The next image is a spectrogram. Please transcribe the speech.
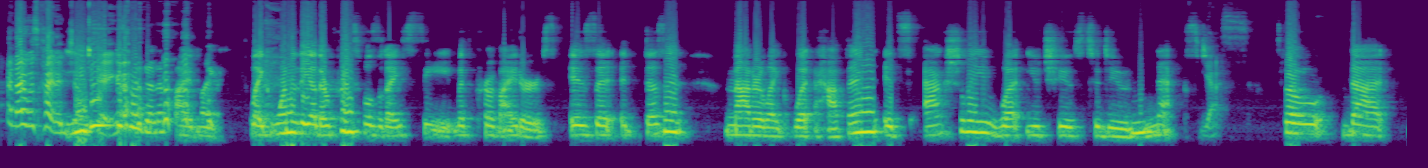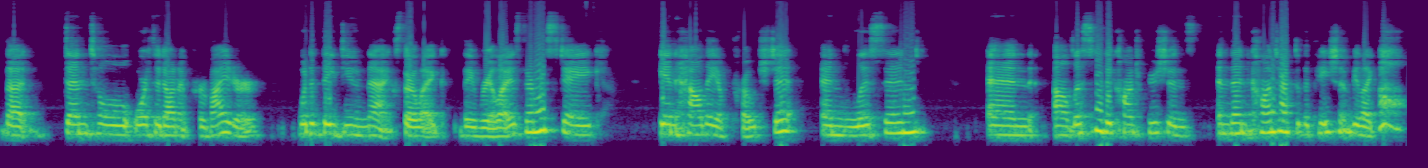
And I was kind of joking. You just identified like like one of the other principles that I see with providers is that it doesn't matter like what happened. It's actually what you choose to do next. Yes. So that that dental orthodontic provider, what did they do next? They're like they realized their mistake in how they approached it and listened and uh, listened to the contributions and then contacted the patient and be like, oh,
